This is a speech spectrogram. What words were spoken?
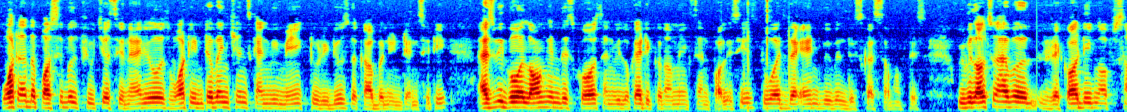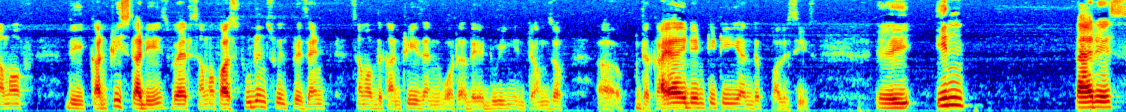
what are the possible future scenarios, what interventions can we make to reduce the carbon intensity. As we go along in this course and we look at economics and policies, towards the end we will discuss some of this. We will also have a recording of some of the country studies where some of our students will present some of the countries and what are they doing in terms of uh, the Kaya identity and the policies. Uh, in Paris,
